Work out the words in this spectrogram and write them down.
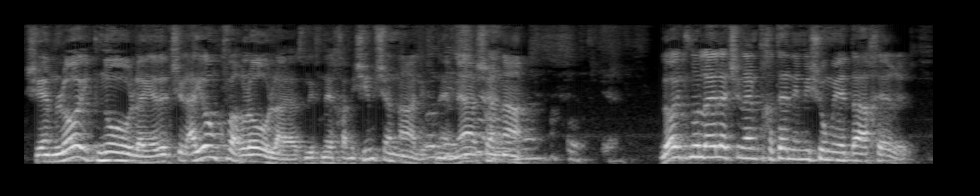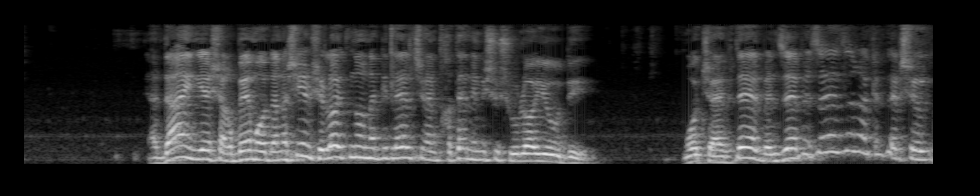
שהם לא ייתנו לילד של, היום כבר לא אולי, אז לפני 50 שנה, לפני 100 שנה, לא ייתנו לילד שלהם להתחתן עם מישהו מעדה אחרת. עדיין יש הרבה מאוד אנשים שלא ייתנו נגיד לילד שלהם להתחתן עם מישהו שהוא לא יהודי. למרות שההבדל בין זה וזה זה רק הבדל של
